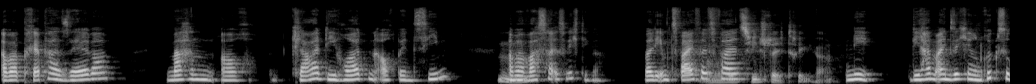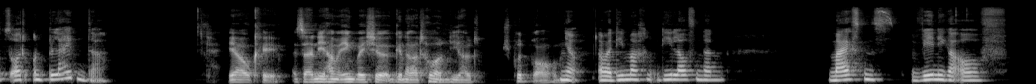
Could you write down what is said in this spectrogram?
Aber Prepper selber machen auch, klar, die horten auch Benzin, Mhm. aber Wasser ist wichtiger. Weil die im Zweifelsfall, Benzin schlecht trinken kann. nee, die haben einen sicheren Rückzugsort und bleiben da. Ja, okay. Es sei denn, die haben irgendwelche Generatoren, die halt Sprit brauchen. Ja, aber die machen, die laufen dann meistens weniger auf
